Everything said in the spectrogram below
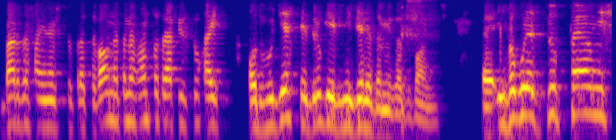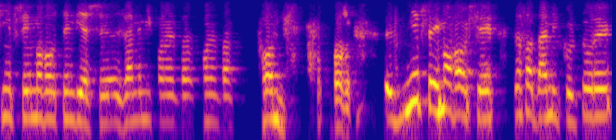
bardzo fajnie współpracował, natomiast on potrafił, słuchaj, o 22 w niedzielę do mnie zadzwonić. E, I w ogóle zupełnie się nie przejmował tym, wiesz, żadnymi kon, Boże, nie przejmował się zasadami kultury,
